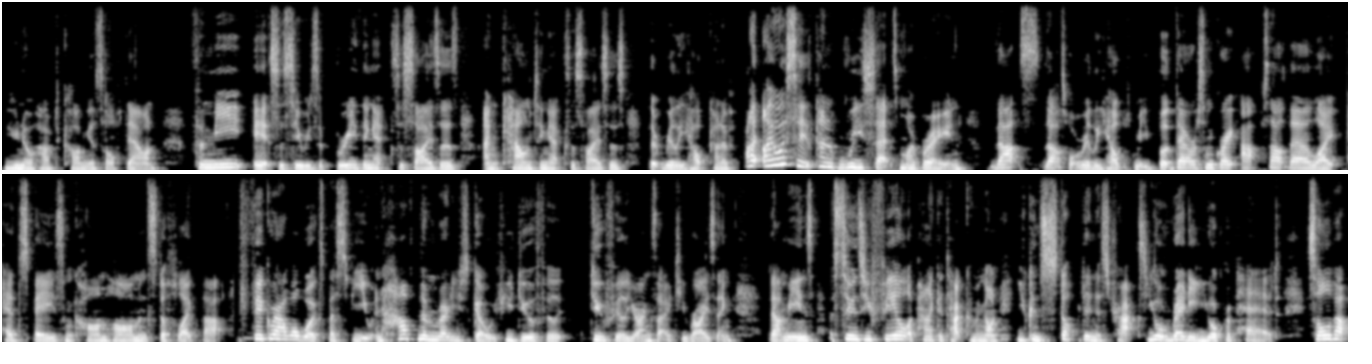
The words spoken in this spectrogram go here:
you know how to calm yourself down. For me, it's a series of breathing exercises and counting exercises that really help kind of I, I always say it kind of resets my brain. That's that's what really helped me. But there are some great apps out there like Headspace and Calm Harm and stuff like that. Figure out what works best for you and have them ready to go if you do feel do feel your anxiety rising. That means as soon as you feel a panic attack coming on, you can stop it in its tracks. You're ready, you're prepared. It's all about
